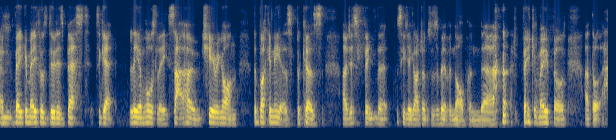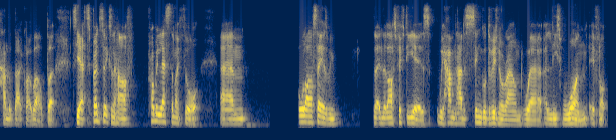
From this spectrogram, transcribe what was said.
and Baker Mayfield's doing his best to get Liam Horsley sat at home cheering on the Buccaneers because I just think that CJ Gardner Johnson's a bit of a knob, and uh, Baker Mayfield I thought handled that quite well. But so yeah, spread six and a half, probably less than I thought. Um, all I'll say is we that in the last 50 years we haven't had a single divisional round where at least one, if not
